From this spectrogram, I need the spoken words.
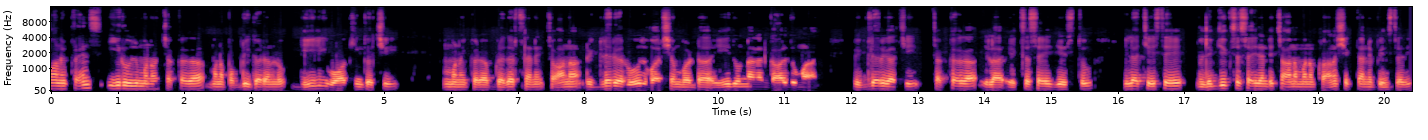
మార్నింగ్ ఫ్రెండ్స్ ఈరోజు మనం చక్కగా మన పబ్లిక్ గార్డెన్లో డైలీ వాకింగ్కి వచ్చి మన ఇక్కడ బ్రదర్స్ అనే చాలా రెగ్యులర్గా రోజు వర్షం పడ్డా ఏది ఉన్నా కానీ కాలుదుమా రెగ్యులర్గా వచ్చి చక్కగా ఇలా ఎక్సర్సైజ్ చేస్తూ ఇలా చేస్తే లెగ్ ఎక్సర్సైజ్ అంటే చాలా మన ప్రాణశక్తి పెంచుతుంది.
